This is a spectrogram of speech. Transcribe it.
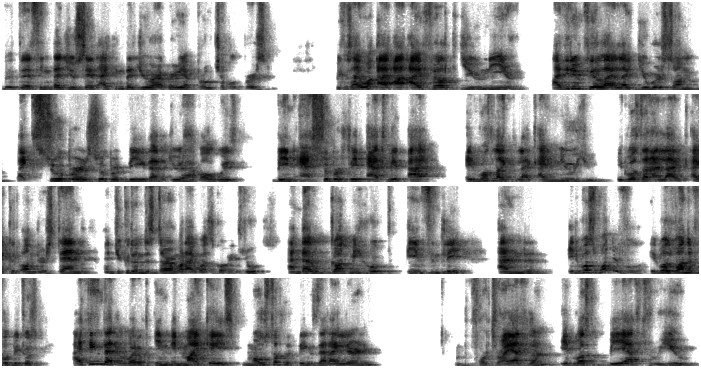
the thing that you said. I think that you are a very approachable person because I I, I felt you near. I didn't feel like, like you were some like super super big that you have always been a super fit athlete. I it was like like I knew you. It was that I like I could understand and you could understand what I was going through, and that got me hooked instantly. And it was wonderful. It was wonderful because I think that in, in my case, most of the things that I learned for triathlon, it was via through you.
